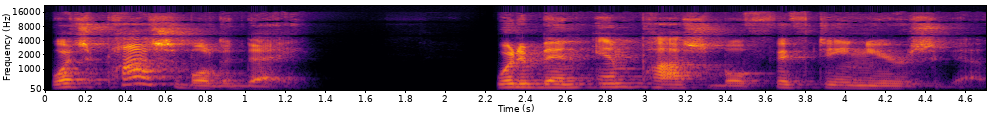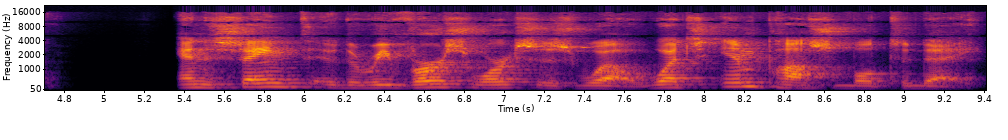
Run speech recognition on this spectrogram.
What's possible today would have been impossible 15 years ago. And the same, the reverse works as well. What's impossible today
